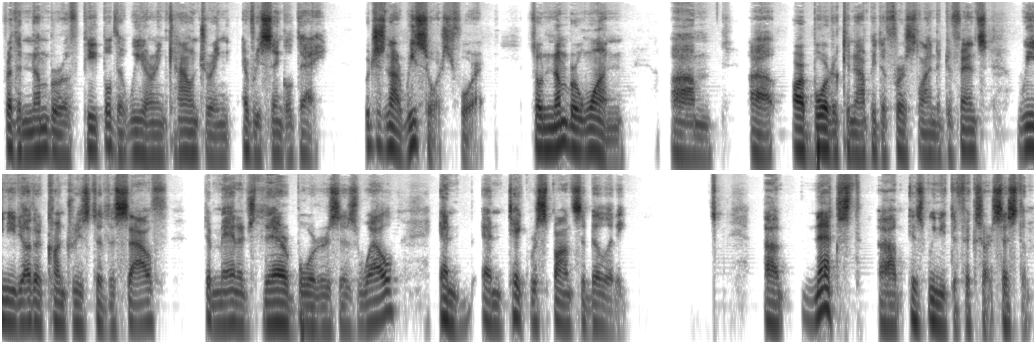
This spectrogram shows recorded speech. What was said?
for the number of people that we are encountering every single day. We're just not resourced for it. So, number one, um, uh, our border cannot be the first line of defense. We need other countries to the south to manage their borders as well and and take responsibility. Uh, next uh, is we need to fix our system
